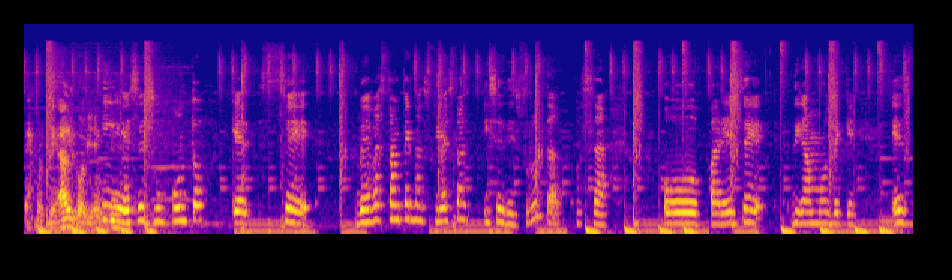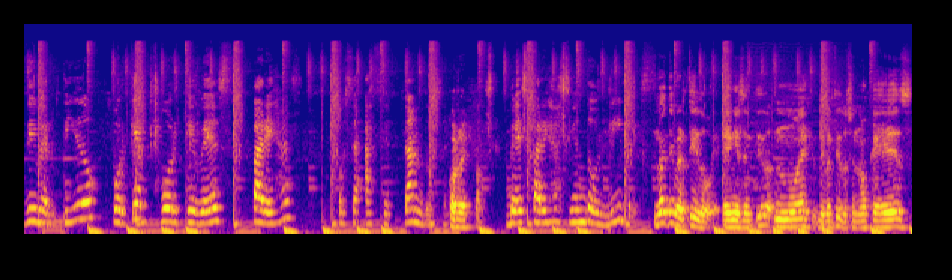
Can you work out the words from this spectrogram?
es porque algo bien. Y ese es un punto que se ve bastante en las fiestas y se disfruta. O sea, o parece, digamos, de que es divertido. ¿Por qué? Porque ves parejas, o sea, aceptándose. Correcto. Ves parejas siendo libres. No es divertido, en el sentido, no es divertido, sino que es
